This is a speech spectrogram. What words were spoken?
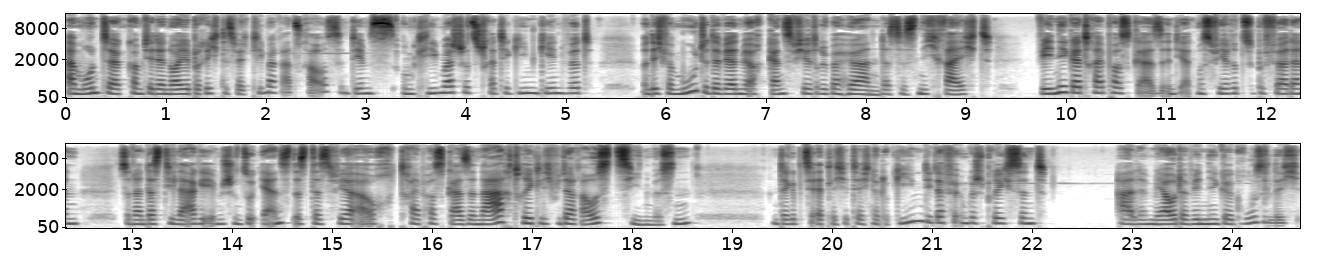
Am Montag kommt ja der neue Bericht des Weltklimarats raus, in dem es um Klimaschutzstrategien gehen wird. Und ich vermute, da werden wir auch ganz viel drüber hören, dass es nicht reicht, weniger Treibhausgase in die Atmosphäre zu befördern, sondern dass die Lage eben schon so ernst ist, dass wir auch Treibhausgase nachträglich wieder rausziehen müssen. Und da gibt es ja etliche Technologien, die dafür im Gespräch sind. Alle mehr oder weniger gruselig,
